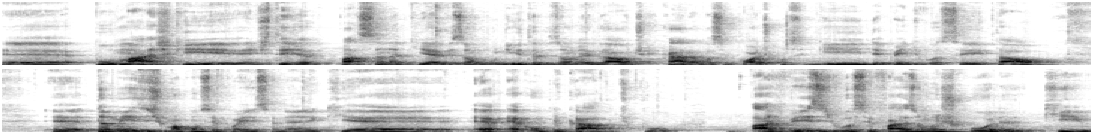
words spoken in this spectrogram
É, por mais que a gente esteja passando aqui a visão bonita, a visão legal de que, cara, você pode conseguir, depende de você e tal, é, também existe uma consequência, né? Que é, é, é complicado. Tipo, às vezes você faz uma escolha que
